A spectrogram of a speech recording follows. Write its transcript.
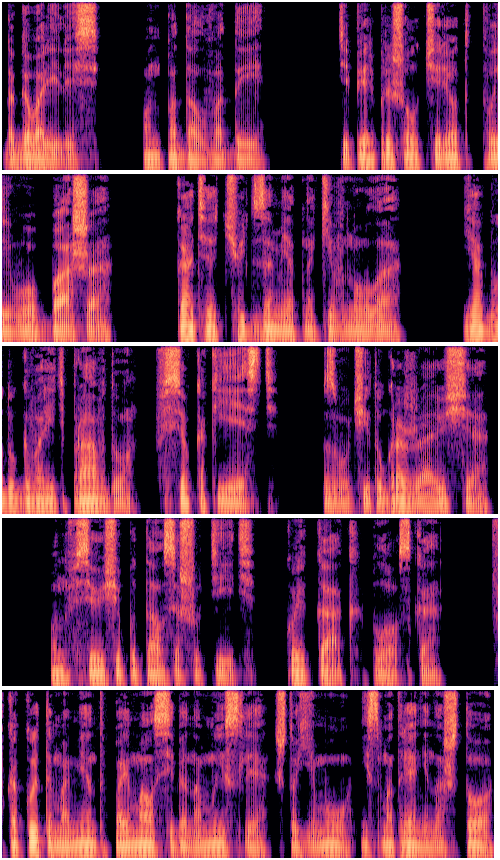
Договорились. Он подал воды. Теперь пришел черед твоего Баша. Катя чуть заметно кивнула. «Я буду говорить правду, все как есть». Звучит угрожающе. Он все еще пытался шутить. Кое-как, плоско. В какой-то момент поймал себя на мысли, что ему, несмотря ни на что,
